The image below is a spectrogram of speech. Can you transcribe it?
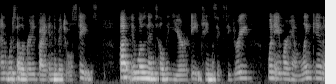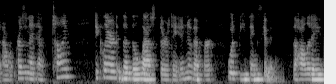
and were celebrated by individual states. But it wasn't until the year 1863 when Abraham Lincoln, our president at the time, declared that the last Thursday in November would be Thanksgiving. The holiday,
